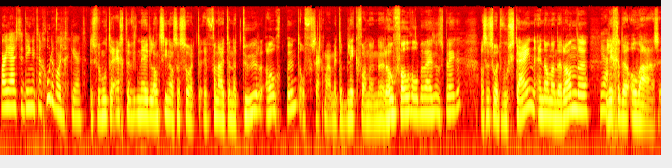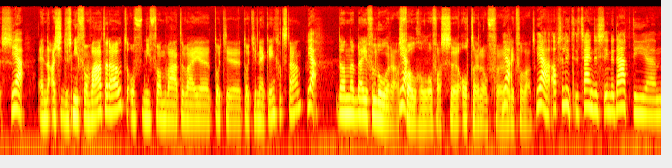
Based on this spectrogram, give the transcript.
waar juist de dingen ten goede worden gekeerd. Dus we moeten echt Nederland zien als een soort eh, vanuit een natuuroogpunt. Of zeg maar met de blik van een roofvogel, bij wijze van spreken. Als een soort woestijn. En dan aan de randen Ja. liggen de oases. Ja, En als je dus niet van water houdt, of niet van water waar je tot je, tot je nek in gaat staan, ja, dan eh, ben je verloren als Ja. vogel of als eh, otter of Ja. weet ik veel wat. ja, absoluut. Het zijn dus inderdaad die, ehm,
